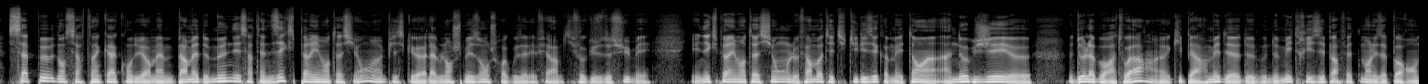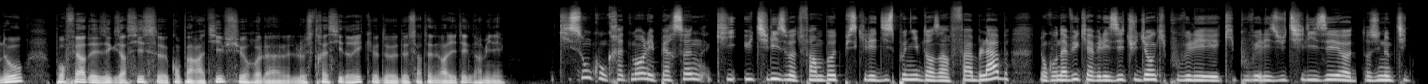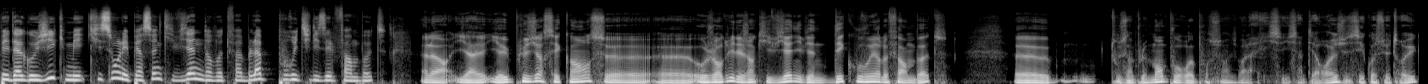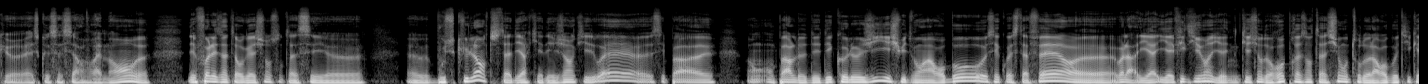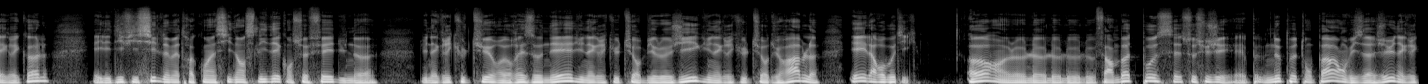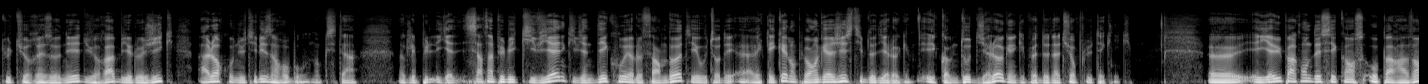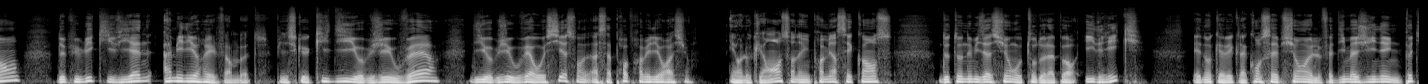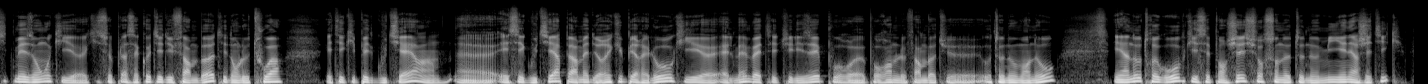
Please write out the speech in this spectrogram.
Ça peut, dans certains cas, conduire même, permettre de mener certaines expérimentations, hein, puisque à la Blanche Maison, je crois que vous allez faire un petit focus dessus, mais il y a une expérimentation. Le Farmot est utilisé comme étant un, objet euh, de laboratoire euh, qui permet de, maîtriser parfaitement les apports en eau pour faire des exercices comparatifs sur le stress hydrique de certaines variétés de graminées. Qui sont concrètement les personnes qui utilisent votre FarmBot puisqu'il est disponible dans un Fab Lab Donc on a vu qu'il y avait les étudiants qui pouvaient les, qui pouvaient les utiliser euh, dans une optique pédagogique, mais qui sont les personnes qui viennent dans votre Fab Lab pour utiliser le FarmBot Alors, il y, y a eu plusieurs séquences. Euh, euh, Aujourd'hui, les gens qui viennent, ils viennent découvrir le FarmBot. Tout simplement pour, pour voilà, ils s'interrogent, c'est quoi ce truc Est-ce que ça sert vraiment Des fois, les interrogations sont assez euh, bousculantes, c'est-à-dire qu'il y a des gens qui disent ouais, euh, c'est pas, euh, on, on parle d'écologie, je suis devant un robot, c'est quoi cette affaire Voilà, il y, a, il y a effectivement il y a une question de représentation autour de la robotique agricole, et il est difficile de mettre à coïncidence l'idée qu'on se fait d'une d'une agriculture raisonnée, d'une agriculture biologique, d'une agriculture durable et la robotique. Or, le, FarmBot pose ce, sujet. Ne peut-on pas envisager une agriculture raisonnée, durable, biologique, alors qu'on utilise un robot? Donc, il y a certains publics qui viennent, qui viennent découvrir le FarmBot et autour des, avec lesquels on peut engager ce type de dialogue. Et comme d'autres dialogues hein, qui peuvent être de nature plus technique. Euh, il y a eu par contre des séquences auparavant de publics qui viennent améliorer le FarmBot, puisque qui dit objet ouvert, dit objet ouvert aussi à, à sa propre amélioration. Et en l'occurrence, on a une première séquence d'autonomisation autour de l'apport hydrique, et donc avec la conception et le fait d'imaginer une petite maison qui, euh, se place à côté du FarmBot et dont le toit est équipé de gouttières, euh, et ces gouttières permettent de récupérer l'eau qui euh, elle-même va être utilisée pour, rendre le FarmBot autonome en eau. Et un autre groupe qui s'est penché sur son autonomie énergétique,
